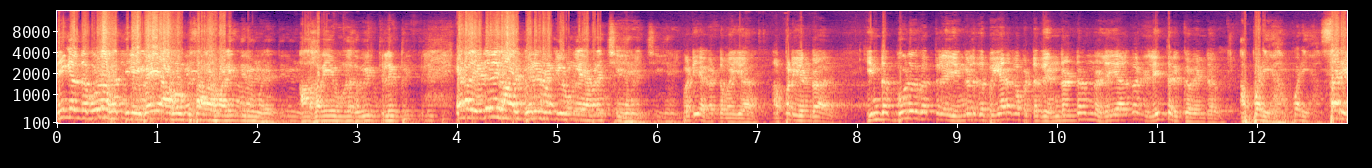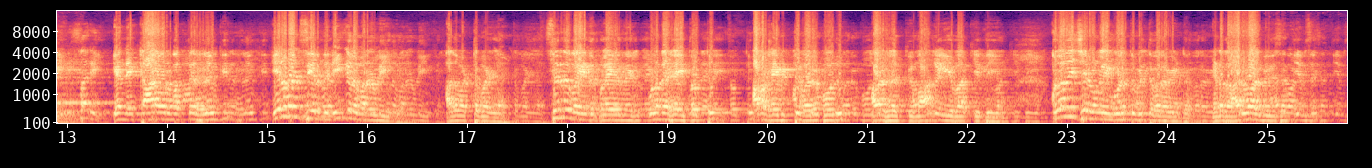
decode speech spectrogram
நீங்கள் இந்த உலகத்திலே வேயாகவும் விசாலம் அடைந்தீர்கள் ஆகவே உங்களது உயிர்த்தில் எனது இடதுகால் பெருவர்கள் உங்களை அமரச் செய்கிறேன். அப்படியா கட்டும் ஐயா. அப்படி என்றால் இந்த பூலோகத்தில் எங்களது பெயராகப்பட்டது என்றென்றும் நிலையாக நிலைத்திருக்க வேண்டும். அப்படியா? அப்படியா? சரி. சரி. என்னை காணவர் பக்தர்களுக்கு என்னுடன் சேர்ந்து நீங்களும் அருளீர்கள் அது மட்டுமல்ல சிறு வயது குழந்தைகள் தொட்டு அவர்களை விட்டு வரும்போது அவர்களுக்கு மாங்கல்ய வாக்கியத்தையும் குழந்தை செல்வங்களை கொடுத்து விட்டு வர வேண்டும். எனது அருவாள் மீது சத்தியம். சத்தியம்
